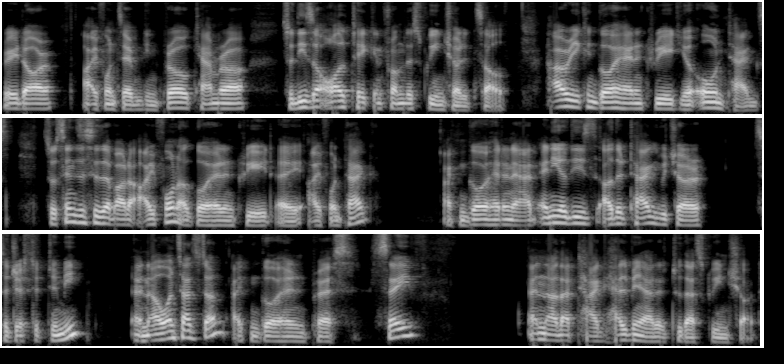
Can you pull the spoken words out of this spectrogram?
radar, iPhone 17 Pro, camera. So these are all taken from the screenshot itself. However, you can go ahead and create your own tags. So since this is about an iPhone, I'll go ahead and create a iPhone tag. I can go ahead and add any of these other tags which are suggested to me. And now once that's done, I can go ahead and press save. And now that tag has been added to that screenshot.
